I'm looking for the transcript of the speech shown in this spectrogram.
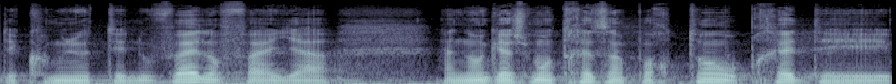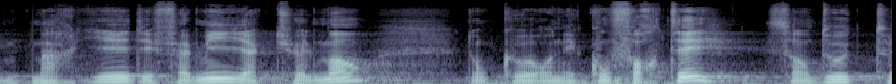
des communautés nouvelles. Enfin, il y a un engagement très important auprès des mariés, des familles actuellement. Donc, on est conforté, sans doute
